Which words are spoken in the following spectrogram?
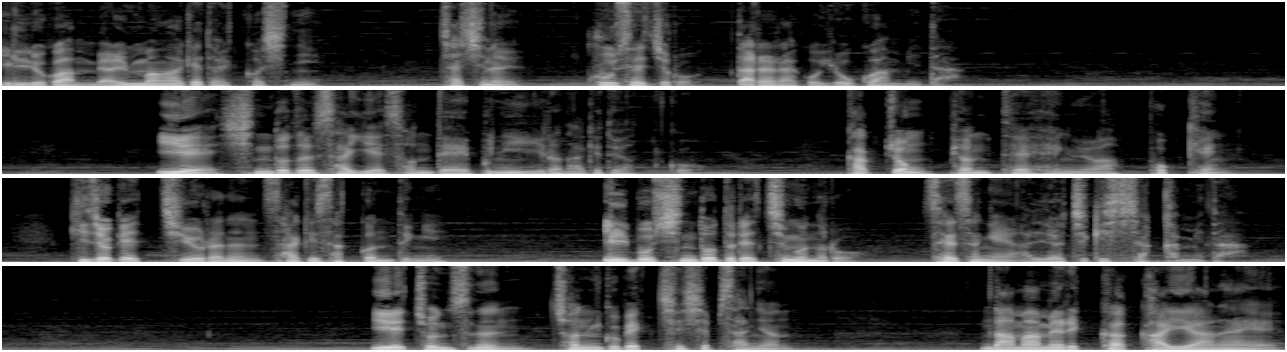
인류가 멸망하게 될 것이니 자신을 구세주로 따르라고 요구합니다. 이에 신도들 사이에서 내분이 일어나게 되었고 각종 변태 행위와 폭행, 기적의 치유라는 사기 사건 등이 일부 신도들의 증언으로 세상에 알려지기 시작합니다. 이에 존스는 1974년 남아메리카 가이아나의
